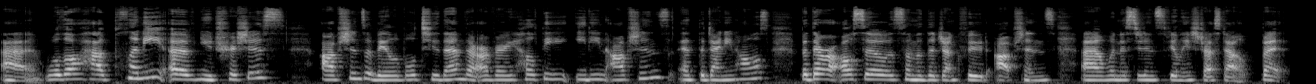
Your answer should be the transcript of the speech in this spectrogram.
Uh, well, they'll have plenty of nutritious options available to them. There are very healthy eating options at the dining halls, but there are also some of the junk food options uh, when the student's feeling stressed out. But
